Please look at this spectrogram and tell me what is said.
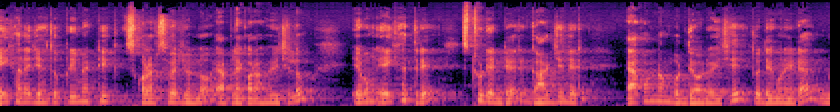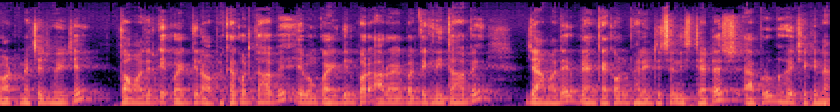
এইখানে যেহেতু প্রিম্যাট্রিক স্কলারশিপের জন্য অ্যাপ্লাই করা হয়েছিল, এবং এই ক্ষেত্রে স্টুডেন্টের গার্জেনের অ্যাকাউন্ট নম্বর দেওয়া রয়েছে, তো দেখুন এটা নট ম্যাচেজ হয়েছে। তো আমাদেরকে কয়েকদিন অপেক্ষা করতে হবে, এবং কয়েকদিন পর আরও একবার দেখে নিতে হবে যে আমাদের bank account validation status approve হয়েছে কিনা।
